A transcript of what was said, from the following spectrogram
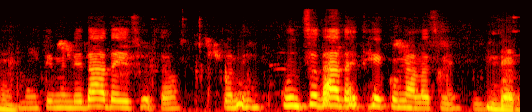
हं. मग ते म्हणले दादा यायचं होतं. पण कोणचं दादा आहेत हे कुणालाच नाही. बरं.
